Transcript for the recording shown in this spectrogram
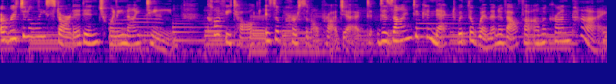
Originally started in 2019, Coffee Talk is a personal project designed to connect with the women of Alpha Omicron Pi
